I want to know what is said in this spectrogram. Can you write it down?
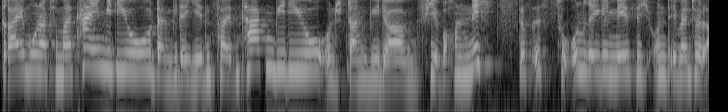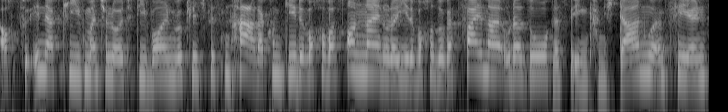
drei Monate mal kein Video, dann wieder jeden zweiten Tag ein Video und dann wieder vier Wochen nichts. Das ist zu unregelmäßig und eventuell auch zu inaktiv. Manche Leute, die wollen wirklich wissen, ha, da kommt jede Woche was online oder jede Woche sogar zweimal oder so. Deswegen kann ich da nur empfehlen,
